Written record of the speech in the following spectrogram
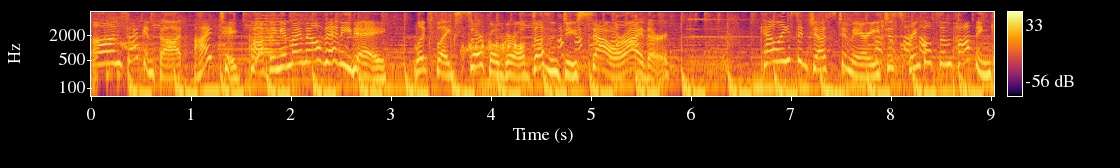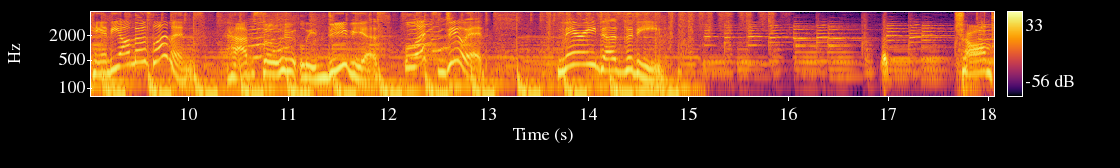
On second thought, I'd take popping in my mouth any day! Looks like Circle Girl doesn't do sour either. Kelly suggests to Mary to sprinkle some popping candy on those lemons. Absolutely devious. Let's do it! Mary does the deed. Chomp!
